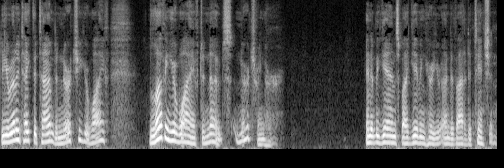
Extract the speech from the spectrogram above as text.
Do you really take the time to nurture your wife? Loving your wife denotes nurturing her. And it begins by giving her your undivided attention.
